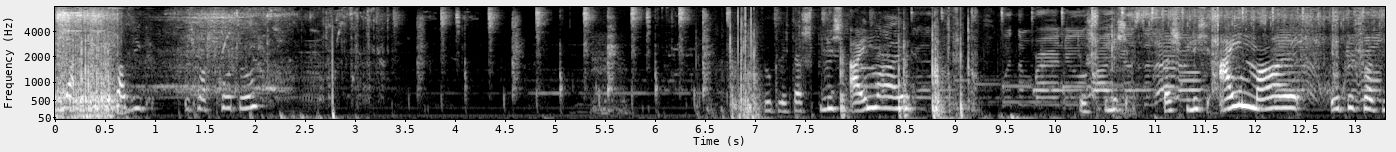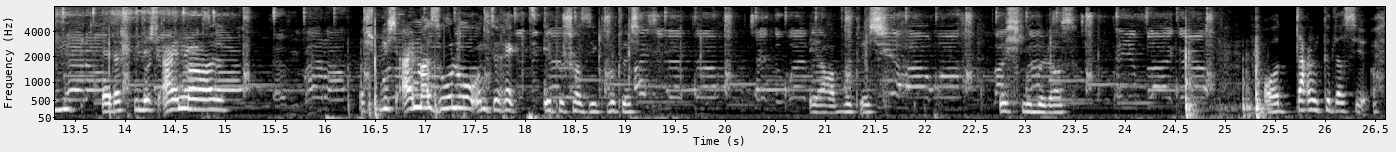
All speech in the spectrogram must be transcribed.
Ja, super Sieg. Ich mach Foto. Wirklich, da spiele ich einmal With them brand new da spiele ich, da spiele ich einmal epischer Sieg. Äh, da spiele ich einmal. Da spiele ich einmal Solo und direkt epischer Sieg. Wirklich. Ja, wirklich. Ich liebe das. Oh, danke, dass ihr. Ach,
